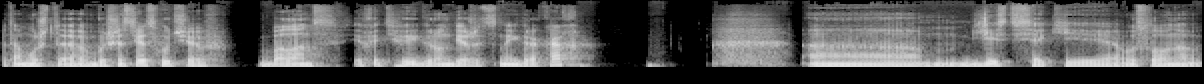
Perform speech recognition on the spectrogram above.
Потому что в большинстве случаев баланс всех этих игр, он держится на игроках. Есть всякие, условно,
